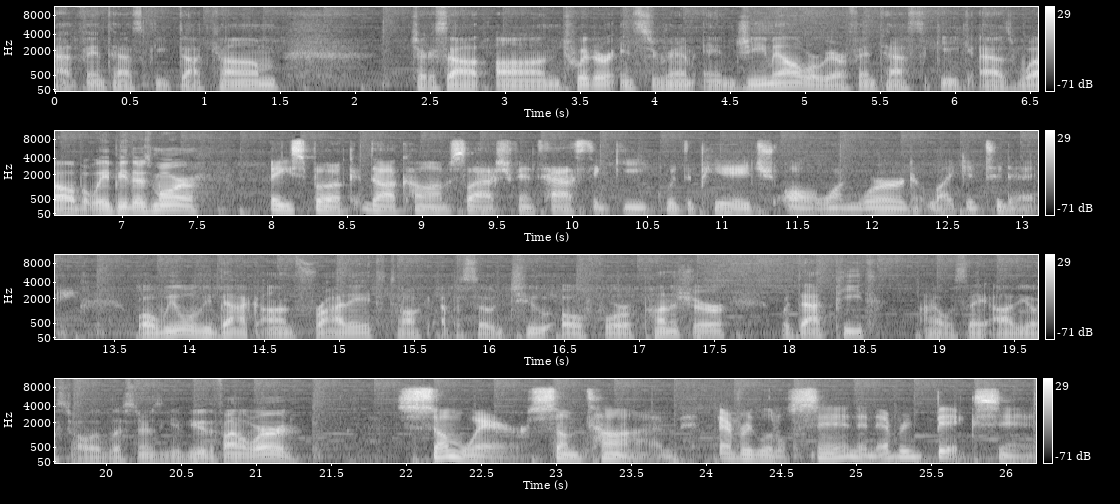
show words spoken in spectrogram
at fantasticgeek.com. Check us out on Twitter, Instagram, and Gmail, where we are Fantastic Geek as well. But wait, B, there's more. Facebook.com slash fantastic geek with the ph all one word like it today. Well we will be back on friday to talk episode 204 punisher. With that pete i will say adios to all the listeners and give you the final word. Somewhere sometime every little sin and every big sin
